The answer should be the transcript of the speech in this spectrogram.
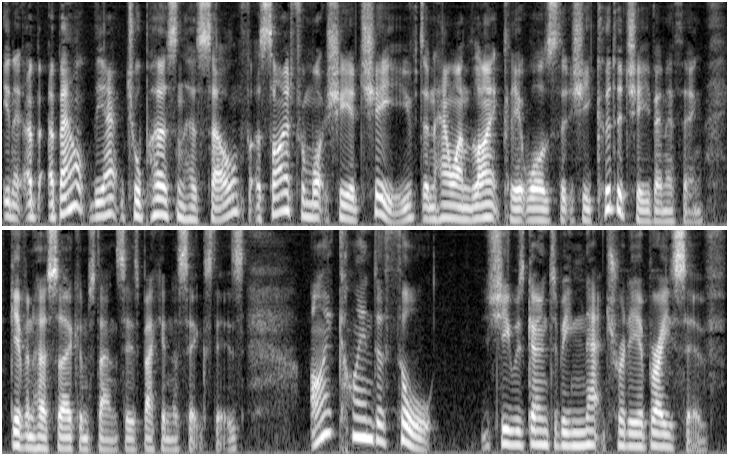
you know ab- about the actual person herself aside from what she achieved and how unlikely it was that she could achieve anything given her circumstances back in the 60s i kind of thought she was going to be naturally abrasive.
